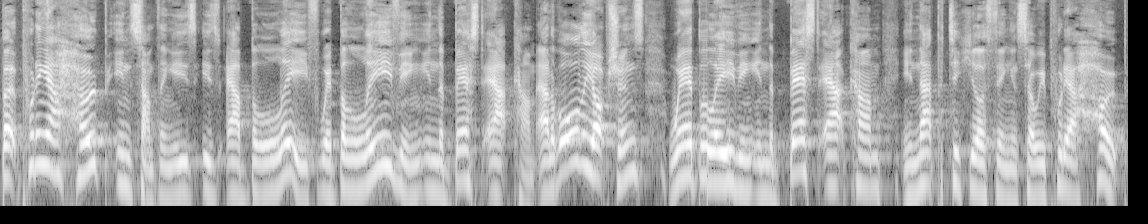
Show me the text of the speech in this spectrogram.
But putting our hope in something is, is our belief. We're believing in the best outcome. Out of all the options, we're believing in the best outcome in that particular thing. And so we put our hope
